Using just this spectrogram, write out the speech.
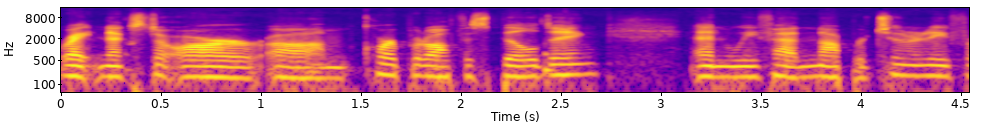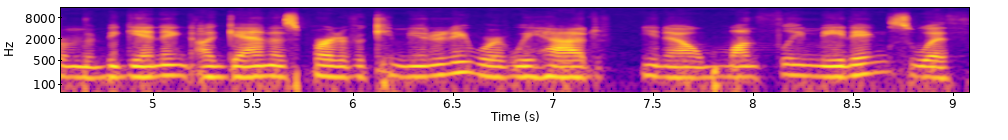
right next to our um, corporate office building. And we've had an opportunity from the beginning, again, as part of a community where we had, you know, monthly meetings with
